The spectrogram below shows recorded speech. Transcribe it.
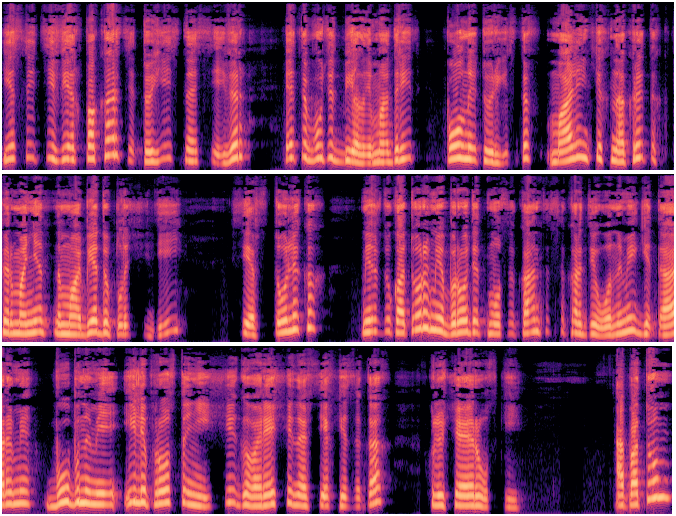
Если идти вверх по карте, то есть на север, это будет белый Мадрид, полный туристов, маленьких, накрытых к перманентному обеду площадей, все в столиках, между которыми бродят музыканты с аккордеонами, гитарами, бубнами или просто нищие, говорящие на всех языках, включая русский. А потом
